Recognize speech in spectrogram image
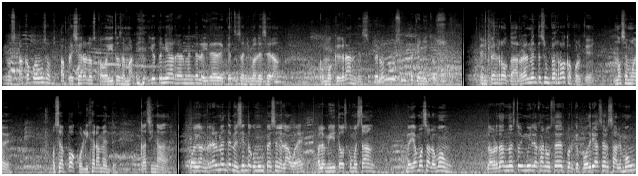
Amigos, acá podemos ap- apreciar a los caballitos de mar. Yo tenía realmente la idea de que estos animales eran como que grandes, pero no son pequeñitos. El pez roca, realmente es un pez roca porque no se mueve. O sea, poco, ligeramente, casi nada. Oigan, realmente me siento como un pez en el agua, ¿eh? Hola amiguitos, ¿cómo están? Me llamo Salomón. La verdad no estoy muy lejano a ustedes porque podría ser Salmón,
